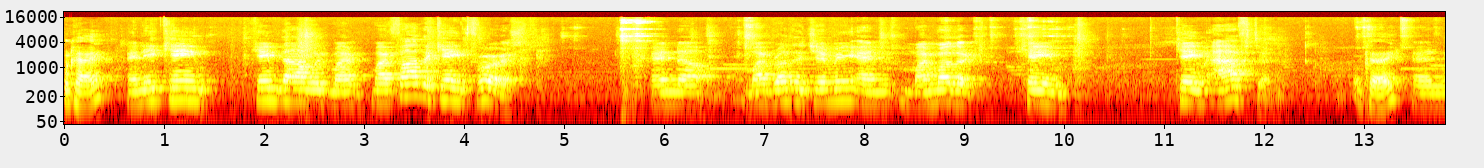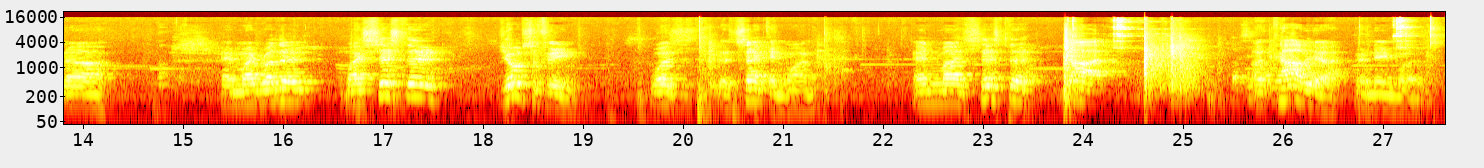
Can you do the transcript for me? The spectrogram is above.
Okay. And he came came down with my my father came first. And uh, my brother Jimmy and my mother came came after. Okay. And uh, and my brother, my sister Josephine was the second one. And my sister Dot, Atalia, her name was.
